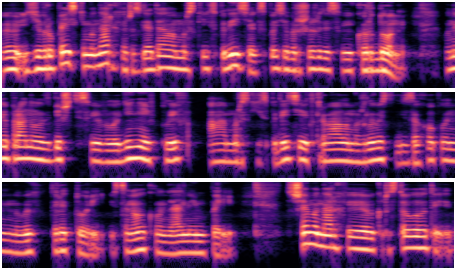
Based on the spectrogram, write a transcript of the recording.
Е, Європейські монархи розглядали морські експедиції як спосіб розширити свої кордони. Вони прагнули збільшити свої володіння і вплив, а морські експедиції відкривали можливості для захоплення нових територій і встановлення колоніальної імперії. Ще монархи використовували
